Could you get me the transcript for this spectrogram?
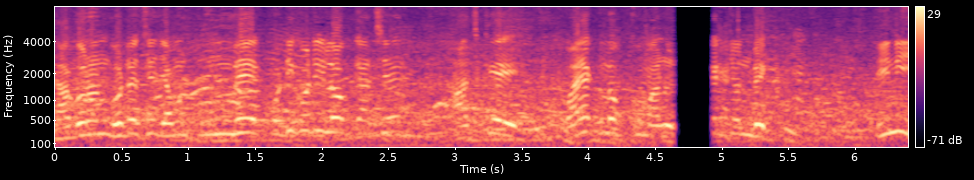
জাগরণ ঘটেছে যেমন কুম্ভে কোটি কোটি লোক গেছে। আজকে কয়েক লক্ষ মানুষ একজন ব্যক্তি তিনি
